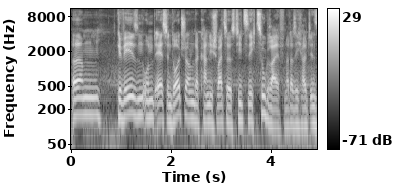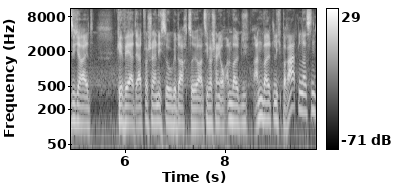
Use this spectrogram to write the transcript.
ähm, gewesen und er ist in Deutschland und da kann die Schweizer Justiz nicht zugreifen. Hat er sich halt in Sicherheit gewährt. Er hat wahrscheinlich so gedacht, so, er hat sich wahrscheinlich auch anwaltlich, anwaltlich beraten lassen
